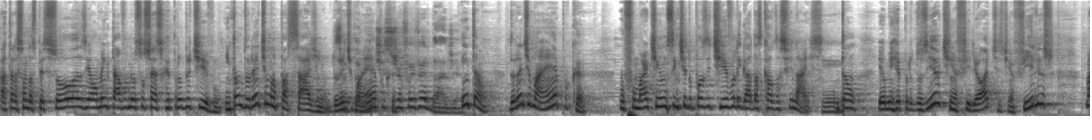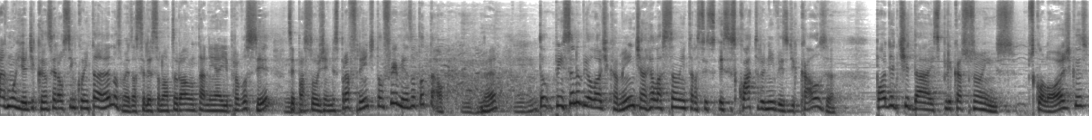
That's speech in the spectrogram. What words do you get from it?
a atração das pessoas e aumentava o meu sucesso reprodutivo. Então, durante uma passagem, durante uma Certamente época. Isso já foi verdade. Então, durante uma época, o fumar tinha um sentido positivo ligado às causas finais. Então, eu me reproduzia, eu tinha filhotes, tinha filhos, mas morria de câncer aos 50 anos, mas a seleção natural não tá nem aí pra você. Você passou os genes pra frente, então firmeza total, né? Então, pensando biologicamente, a relação entre esses esses quatro níveis de causa pode te dar explicações psicológicas,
